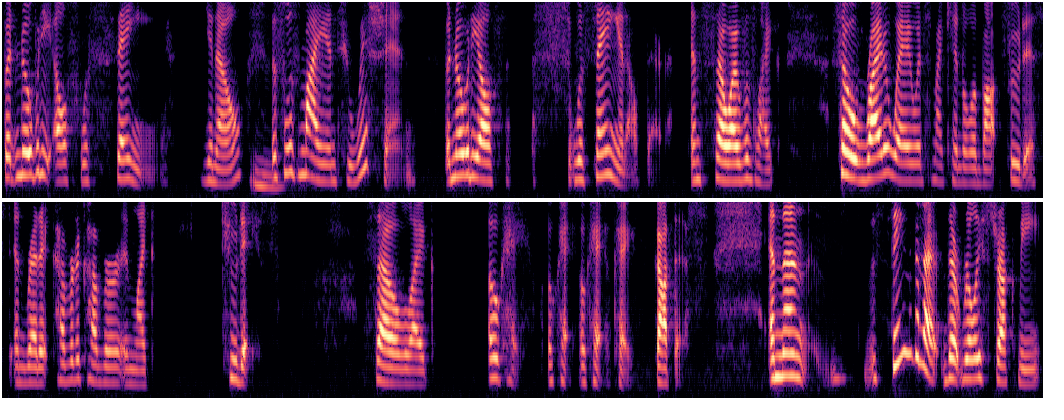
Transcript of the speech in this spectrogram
but nobody else was saying you know mm. this was my intuition but nobody else was saying it out there and so i was like so right away i went to my kindle and bought foodist and read it cover to cover in like two days so like okay okay okay okay got this and then the thing that I, that really struck me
